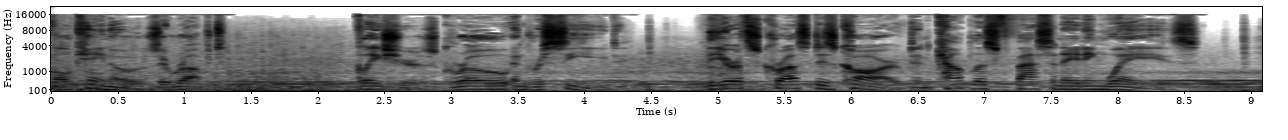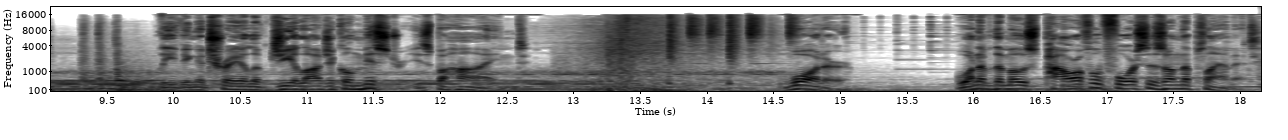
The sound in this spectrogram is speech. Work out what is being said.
volcanoes erupt, glaciers grow and recede. The Earth's crust is carved in countless fascinating ways, leaving a trail of geological mysteries behind. Water, one of the most powerful forces on the planet.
